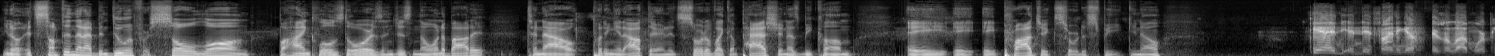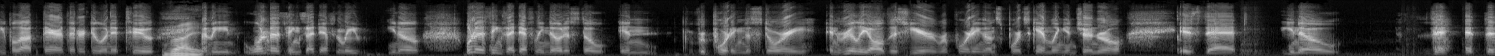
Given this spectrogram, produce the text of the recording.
you know, it's something that I've been doing for so long behind closed doors and just knowing about it to now putting it out there. And it's sort of like a passion has become a a, a project so to speak you know? Yeah and, and, and finding out there's a lot more people out there that are doing it too. Right. I mean one of the things i definitely you know one of the things i definitely noticed though in reporting the story and really all this year reporting on sports gambling in general is that you know that the,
